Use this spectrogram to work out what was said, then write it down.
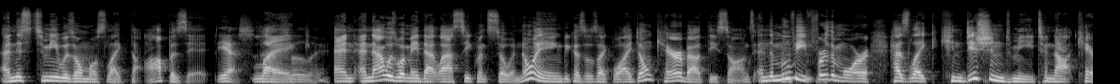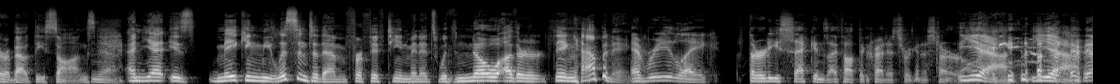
And this to me was almost like the opposite. Yes, like absolutely. and and that was what made that last sequence so annoying because it was like well i don't care about these songs and the movie furthermore has like conditioned me to not care about these songs Yeah. and yet is making me listen to them for 15 minutes with no other thing happening Every like 30 seconds, I thought the credits were going to start. rolling. yeah You know yeah I mean?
